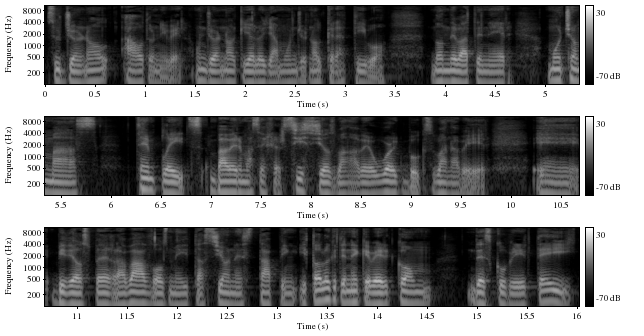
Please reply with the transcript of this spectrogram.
su journal a otro nivel. Un journal que yo lo llamo un journal creativo, donde va a tener mucho más templates, va a haber más ejercicios, van a haber workbooks, van a haber eh, videos pregrabados, meditaciones, tapping y todo lo que tiene que ver con descubrirte y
